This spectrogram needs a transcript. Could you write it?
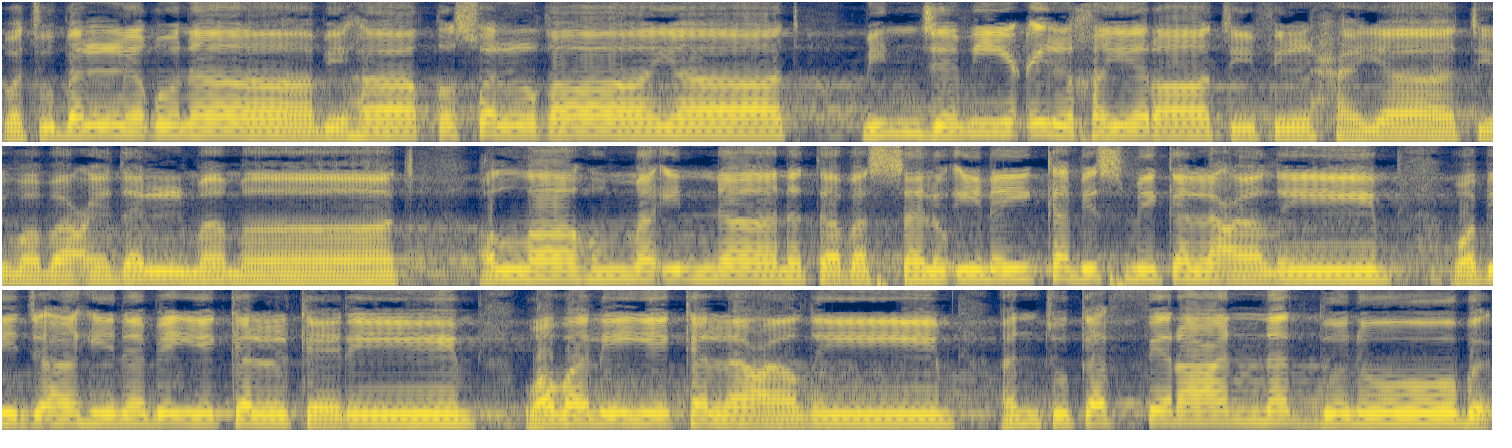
وتبلغنا بها قصى الغايات من جميع الخيرات في الحياة وبعد الممات. اللهم إنا نتوسل إليك باسمك العظيم وبجاه نبيك الكريم ووليك العظيم أن تكفر عنا الذنوب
